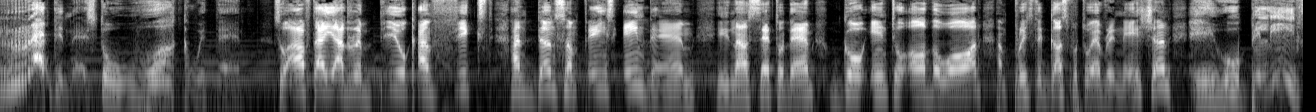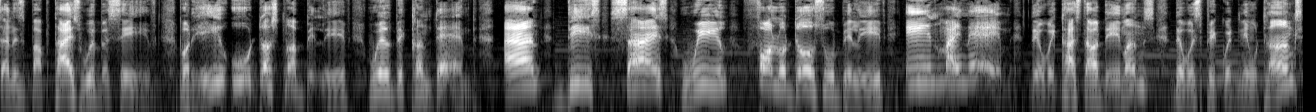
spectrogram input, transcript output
readiness to walk with them. So after he had rebuked and fixed and done some things in them, he now said to them, Go into all the world and preach the gospel to every nation. He who believes and is baptized will be saved, but he who does not believe will be condemned. And these signs will follow those who believe in my name. They will cast out demons, they will speak with new tongues,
